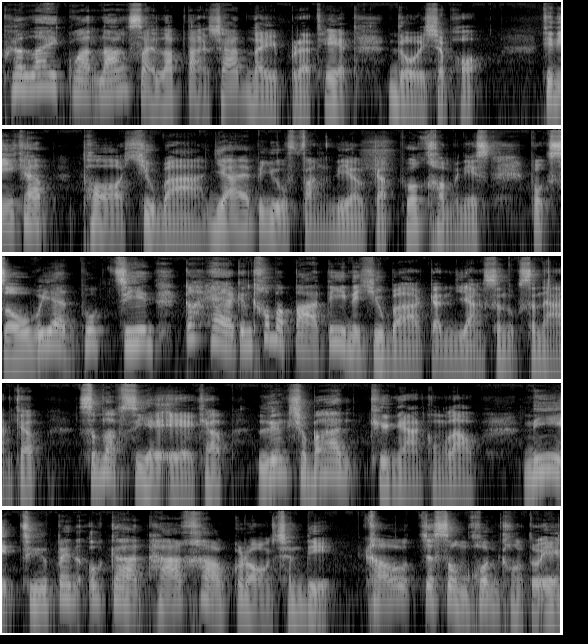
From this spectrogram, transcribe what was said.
เพื่อไล่กวาดล้างสายลับต่างชาติในประเทศโดยเฉพาะ ทีนี้ครับ พอคิวบาย้ายไปอยู่ฝั่งเดียวกับพวกคอมมิวนิสต์ พวกโซเวียต พวกจีน ก็แห่กันเข้ามาปาร์ตี้ในคิวบากันอย่างสนุกสนานครับสำหรับ CIA ครับ เรื่องชาวบ้านคืองานของเรา นี่ถือเป็นโอกาสหาข่าวกรองชั้นดีเขาจะส่งคนของตัวเอง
